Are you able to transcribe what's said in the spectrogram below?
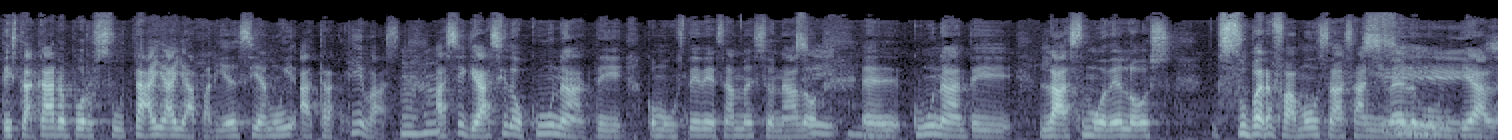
destacar por su talla y apariencia muy atractivas. Así que ha sido cuna de, como ustedes han mencionado, eh, cuna de las modelos súper famosas a nivel mundial.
